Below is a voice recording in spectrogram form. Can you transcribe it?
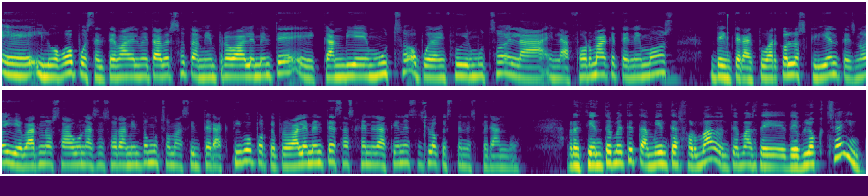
Eh, y luego, pues el tema del metaverso también probablemente eh, cambie mucho o pueda influir mucho en la, en la forma que tenemos de interactuar con los clientes ¿no? y llevarnos a un asesoramiento mucho más interactivo porque probablemente esas generaciones es lo que estén esperando. Recientemente también te has formado en temas de, blockchain.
